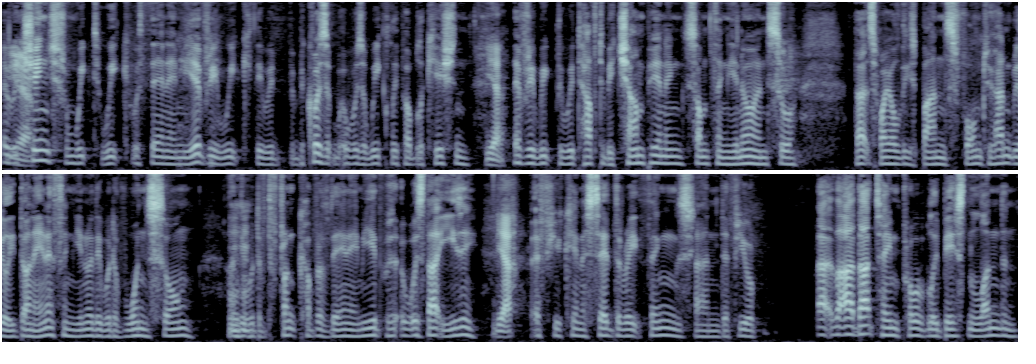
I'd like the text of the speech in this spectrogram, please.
It would Yeah. change from week to week with the NME. Every week they would, because it, it was a weekly publication. Yeah. Every week they would have to be championing something, you know, and so that's why all these bands formed who hadn't really done anything. You know, they would have one song and they Mhm. would have the front cover of the NME. It was, it was that easy. Yeah. If you kind of said the right things, and if you were at, at that time probably based in London,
